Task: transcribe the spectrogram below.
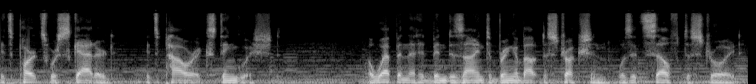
Its parts were scattered, its power extinguished. A weapon that had been designed to bring about destruction was itself destroyed,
